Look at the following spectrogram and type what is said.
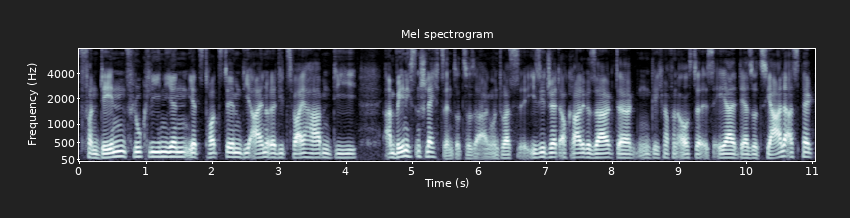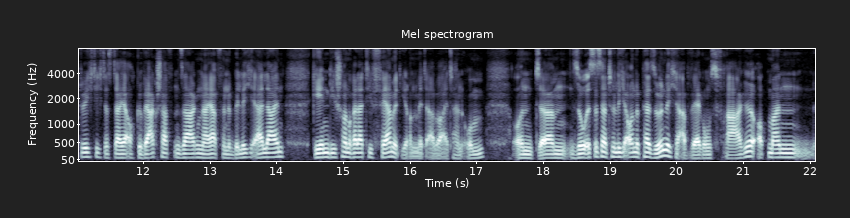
von den Fluglinien jetzt trotzdem die eine oder die zwei haben, die am wenigsten schlecht sind sozusagen. Und du hast EasyJet auch gerade gesagt, da gehe ich mal von aus, da ist eher der soziale Aspekt wichtig, dass da ja auch Gewerkschaften sagen, naja, für eine Billig-Airline gehen die schon relativ fair mit ihren Mitarbeitern um. Und ähm, so ist es natürlich auch eine persönliche Abwägungsfrage, ob man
